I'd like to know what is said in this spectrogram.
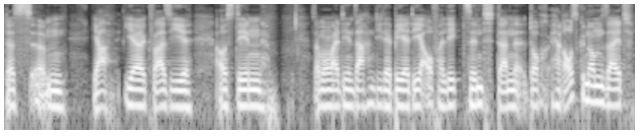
dass ähm, ja, ihr quasi aus den, sagen wir mal, den Sachen, die der BRD auferlegt sind, dann doch herausgenommen seid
